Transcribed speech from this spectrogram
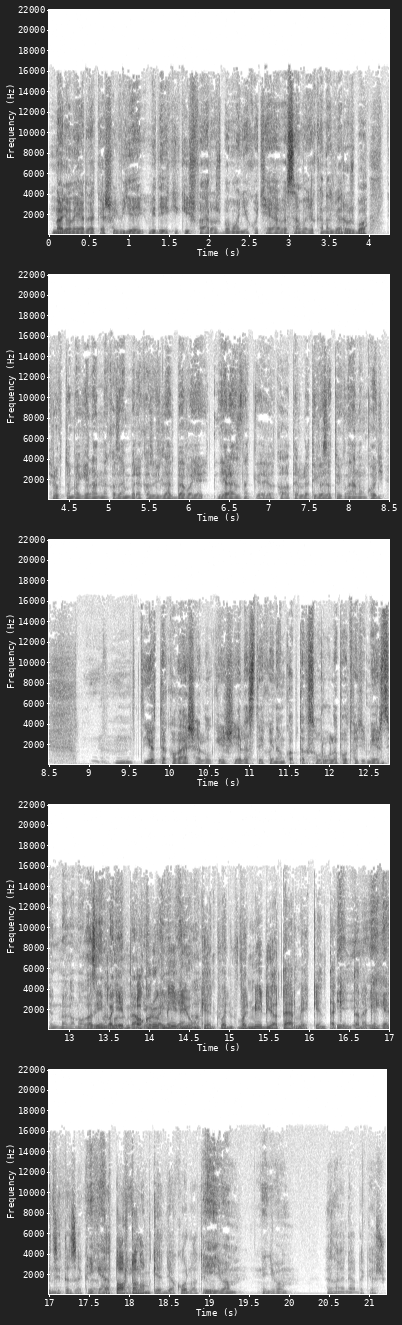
Nagyon érdekes, hogy vidéki kisvárosban mondjuk, hogyha elveszem, vagy akár nagyvárosba, rögtön megjelennek az emberek az üzletbe, vagy jeleznek a területi vezetők nálunk, hogy jöttek a vásárlók és jelezték, hogy nem kaptak szórólapot, vagy hogy miért szűnt meg a magazin, akkor, vagy éppen... Akkor ők médiumként, vagy, vagy médiatermékként tekintenek igen, egy picit ezekre. Igen, Tehát tartalomként gyakorlatilag. Így van, így van. Ez nagyon érdekes.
